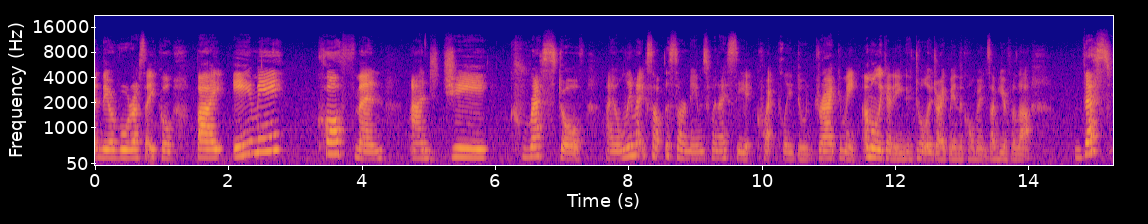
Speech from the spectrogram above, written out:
in the Aurora cycle by Amie Kaufman and Jay Kristoff. I only mix up the surnames when I say it quickly, don't drag me. I'm only kidding, you can totally drag me in the comments, I'm here for that. This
